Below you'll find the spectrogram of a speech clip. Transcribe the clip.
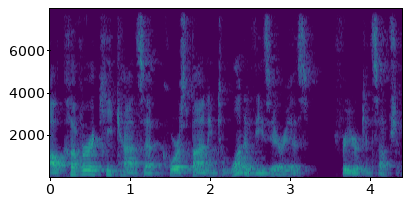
I'll cover a key concept corresponding to one of these areas for your consumption.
